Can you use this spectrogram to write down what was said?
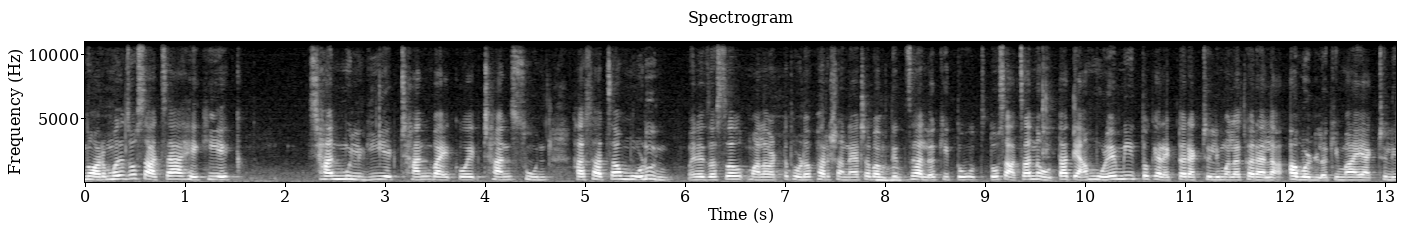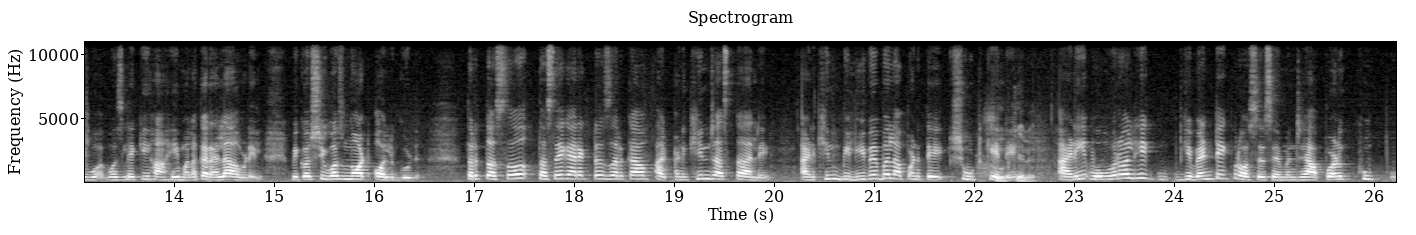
नॉर्मल जो साचा आहे की एक छान मुलगी एक छान बायको एक छान सून हा साचा मोडून म्हणजे जसं मला वाटतं थोडंफार शनायाच्या बाबतीत झालं की तो तो साचा नव्हता. त्यामुळे मी तो कॅरेक्टर ॲक्च्युली मला करायला आवडलं किंवा आय ॲक्च्युली वॉजले की हां हे मला करायला आवडेल. Because she was not all good तर तसं तसे कॅरेक्टर जर का आणखीन जास्त आले आणखीन बिलिव्हेबल आपण ते शूट केले. आणि ओव्हरऑल ही गिव्ह अँड टेक प्रोसेस आहे. म्हणजे आपण खूप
